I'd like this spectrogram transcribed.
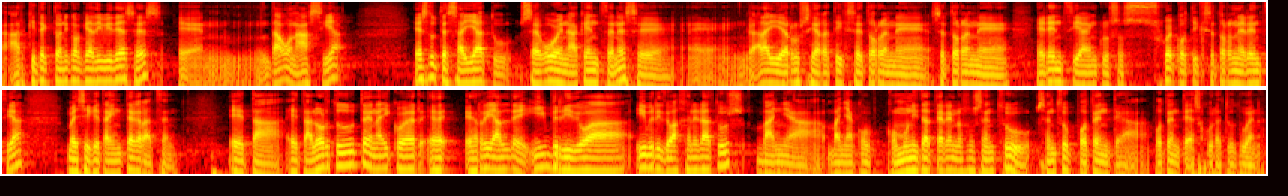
arkitektonikoki adibidez, ez, en, dago nazia, ez dute saiatu zegoenak entzen, ez, e, e, garai errusiaratik zetorren, e, zetorren e, erentzia, inkluso suekotik zetorren erentzia, baizik eta integratzen. Eta, eta lortu dute nahiko er, er, herrialde hibridoa, hibridoa generatuz, baina, baina komunitatearen oso zentzu, zentzu potentea, potentea eskuratu duena.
